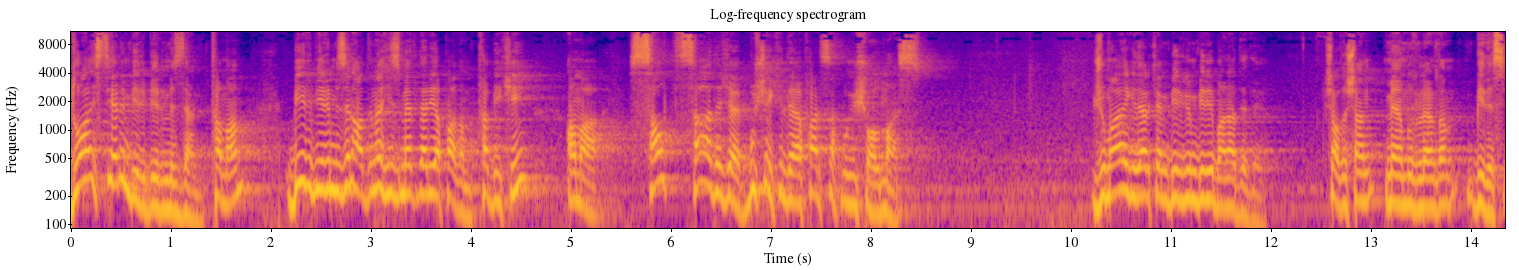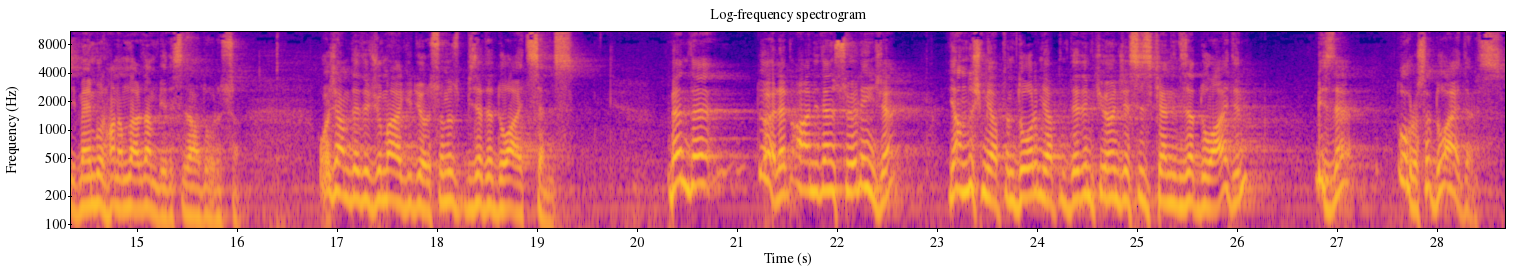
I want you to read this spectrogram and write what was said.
Dua isteyelim birbirimizden. Tamam. Birbirimizin adına hizmetler yapalım. Tabii ki ama salt sadece bu şekilde yaparsak bu iş olmaz. Cuma'ya giderken bir gün biri bana dedi. Çalışan memurlardan birisi, memur hanımlardan birisi daha doğrusu. Hocam dedi Cuma gidiyorsunuz bize de dua etseniz. Ben de öyle aniden söyleyince yanlış mı yaptım, doğru mu yaptım dedim ki önce siz kendinize dua edin. Biz de doğrusa dua ederiz.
